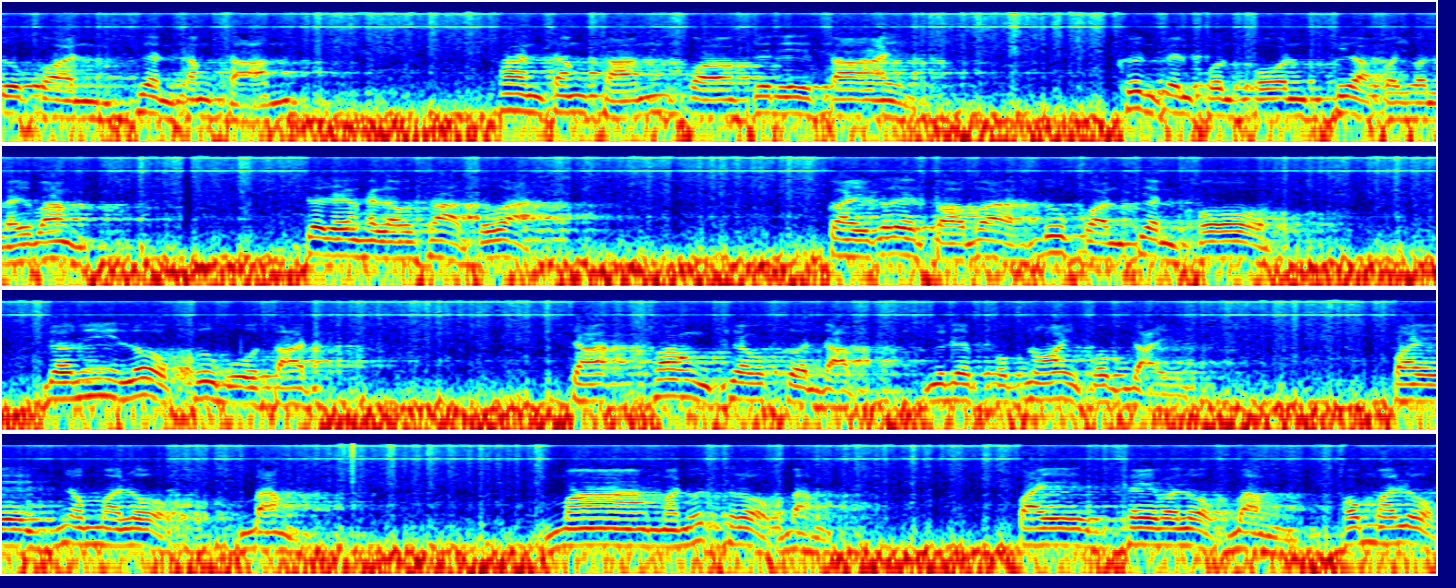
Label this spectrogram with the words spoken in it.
ดูก่อนเพื่อนทั้งสาม ท่านทั้งสามก่อคือดีทราย ขึ้นเป็นผลพลเพื่อประโยชน์อะไรบ้างแสดงให้เราทราบตัวว่า ไก่ก็เลยตอบว่าดูก่อนเพื่อนโค เดี๋ยวนี้โลกคือบูสัตจะท่องเที่ยวเกิดดับ อยู่ในภพน้อยภพใหญ่ ไปยมโลกบังมามนุษย์โลกบังไปเทวโลกบังพมโลก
